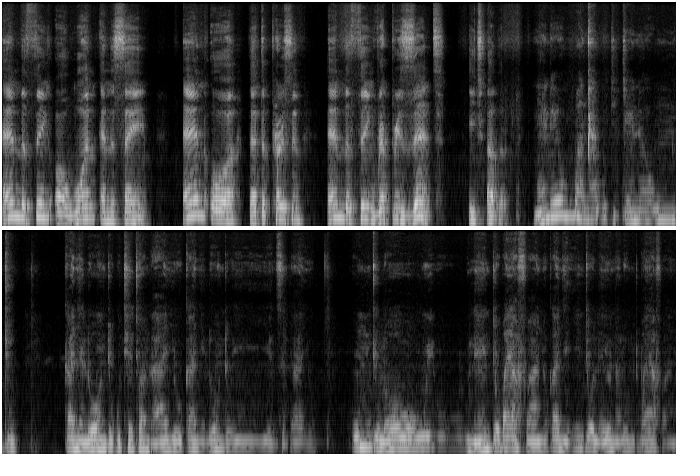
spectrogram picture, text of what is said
and the thing are one and the same, and or that the person and the thing represent each other. nento yokuba nxa umntu loo nto kuthethwa ngayo loo nto yenzekayo umntu lowo nento bayafana okanye into leyo naloo mntu bayafana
